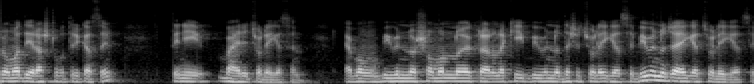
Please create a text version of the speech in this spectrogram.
জমা দিয়ে রাষ্ট্রপতির কাছে তিনি বাইরে চলে গেছেন এবং বিভিন্ন সমন্বয়করা নাকি বিভিন্ন দেশে চলে গেছে, বিভিন্ন জায়গায় চলে গেছে।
